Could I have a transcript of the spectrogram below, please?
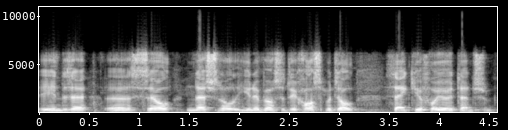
in the Seoul National University Hospital. Thank you for your attention.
